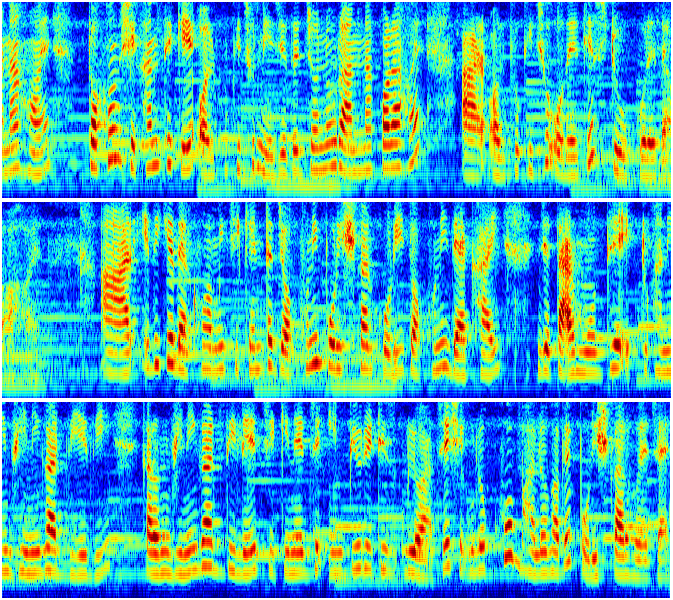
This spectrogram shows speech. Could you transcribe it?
আনা হয়, তখন সেখান থেকে অল্প কিছু নিজেদের জন্যও রান্না করা হয় আর অল্প কিছু ওদেরকে স্টু করে দেওয়া হয়। আর এদিকে দেখো আমি চিকেনটা যখনই পরিষ্কার করি তখনই দেখাই যে তার মধ্যে একটুখানি ভিনিগার দিয়ে দিই। কারণ ভিনিগার দিলে চিকেনের যে ইমপিউরিটিসগুলো আছে সেগুলো খুব ভালোভাবে পরিষ্কার হয়ে যায়।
